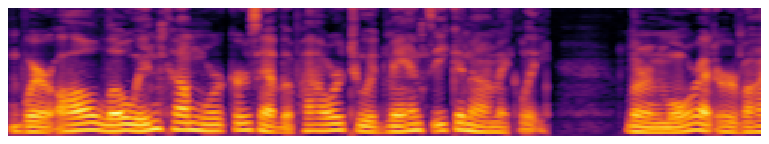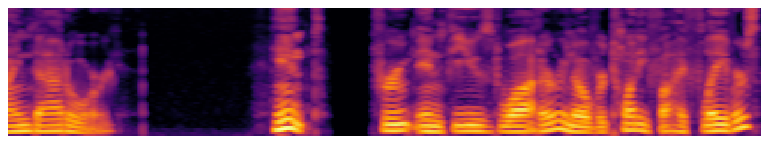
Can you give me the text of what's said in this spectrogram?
where all low income workers have the power to advance economically. Learn more at irvine.org. Hint Fruit infused water in over 25 flavors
